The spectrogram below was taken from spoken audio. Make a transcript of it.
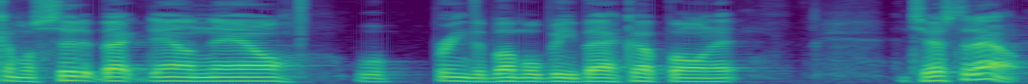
Think I'm gonna sit it back down now. We'll bring the Bumblebee back up on it and test it out.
